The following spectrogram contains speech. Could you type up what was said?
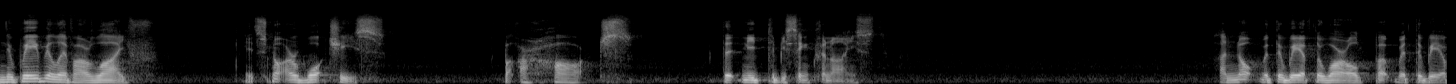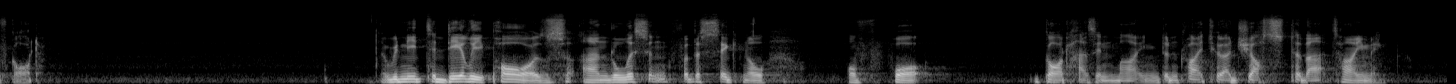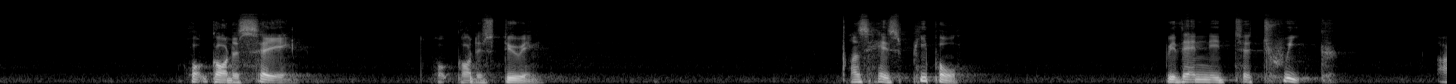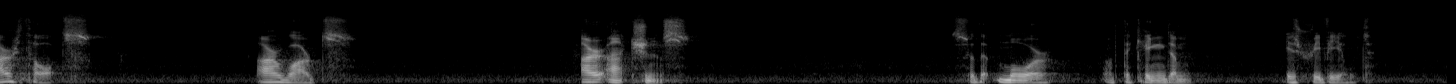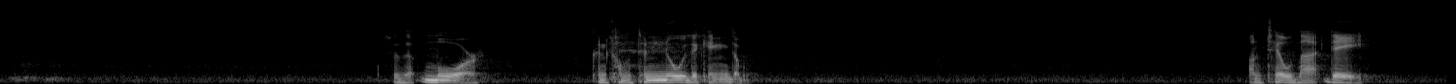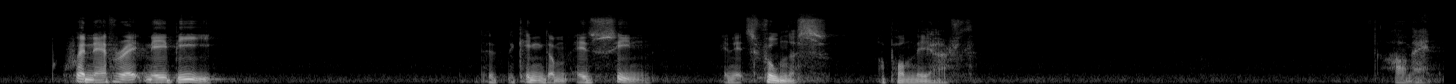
In the way we live our life, it's not our watches but our hearts that need to be synchronized. And not with the way of the world, but with the way of God. We need to daily pause and listen for the signal of what God has in mind and try to adjust to that timing. What God is saying, what God is doing as his people, we then need to tweak our thoughts, our words, our actions, so that more of the kingdom is revealed. So that more can come to know the kingdom. until that day, whenever it may be, that the kingdom is seen in its fullness upon the earth. Amen.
